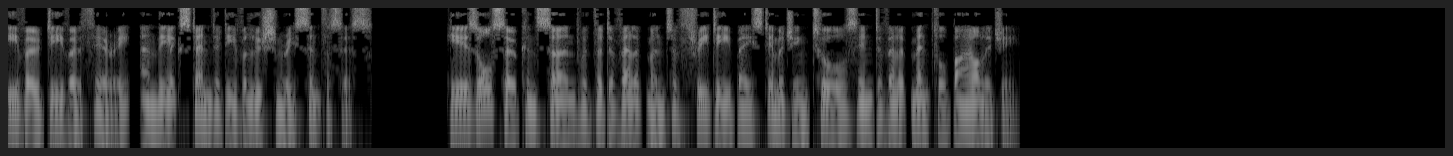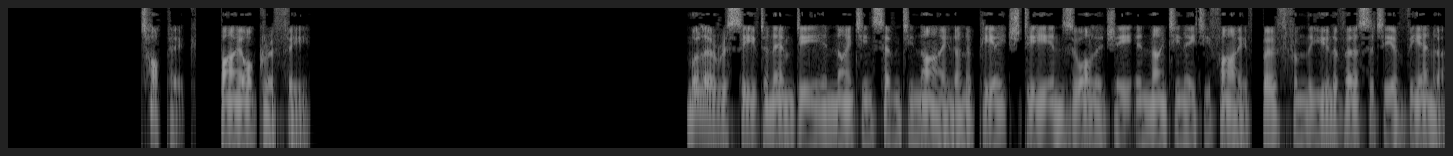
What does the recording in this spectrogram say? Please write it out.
evo-devo theory, and the extended evolutionary synthesis. He is also concerned with the development of 3D-based imaging tools in developmental biology. Topic: Biography. Müller received an MD in 1979 and a PhD in zoology in 1985, both from the University of Vienna.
